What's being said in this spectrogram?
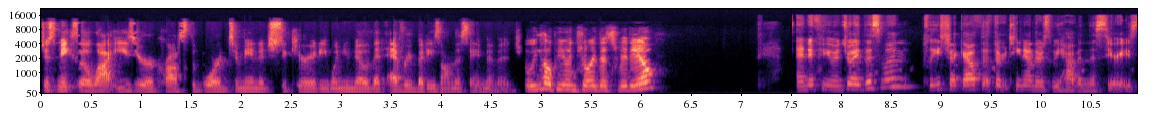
just makes it a lot easier across the board to manage security when you know that everybody's on the same image. We hope you enjoyed this video and if you enjoyed this one, please check out the 13 others we have in this series.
